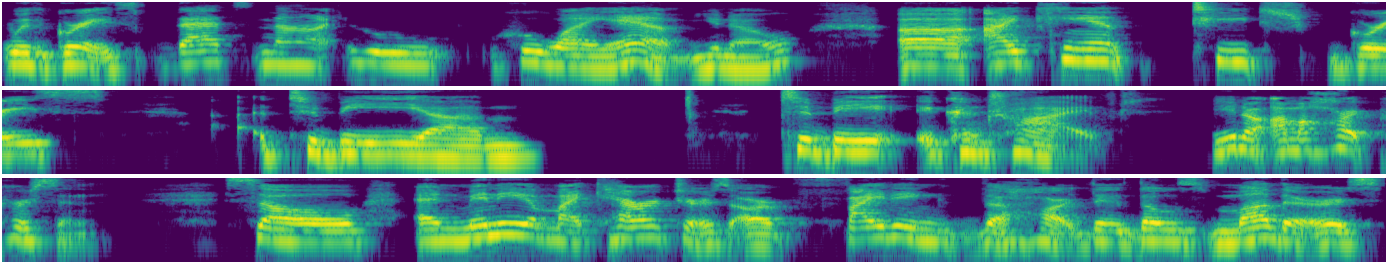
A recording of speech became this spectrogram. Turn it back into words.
with Grace. That's not who who I am, you know. Uh, I can't teach Grace to be um, to be contrived. You know, I'm a heart person. So, and many of my characters are fighting the heart, the, those mothers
